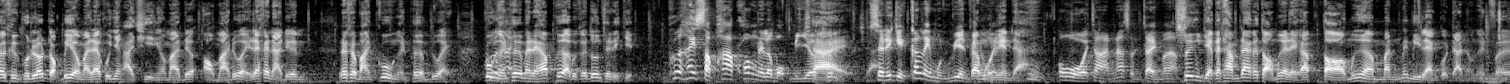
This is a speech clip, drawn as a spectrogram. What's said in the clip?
ก็คือคุณลดดอกเบี้ยออกมาแล้วคุณยังอาชีนออกมาเดออกมาด้วย และขณะเดือนรัฐบาลกู้เงินเพิ่มด้วย กู้เงินเพิ่มอะไรครับเพื่อเอาไปกระตุ้นเศรษฐกิจ เพื่อให้สภาพคล่องในระบบมีเยอะขึ้นใช่ใช่เศรษฐกิจก็เลยหมุนเวียนไปก็หมุนด้เวียนได้โอ้อาจารย์น่าสนใจมาก ซึ่งอยากกระทำได้ก็ต่อเมื่อเลยครับ ต่อเมื่อมันไม่มีแรงกดดันของเงินเฟ้อ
